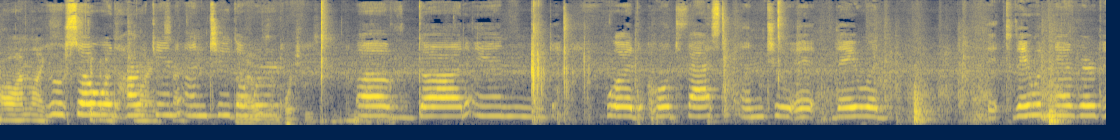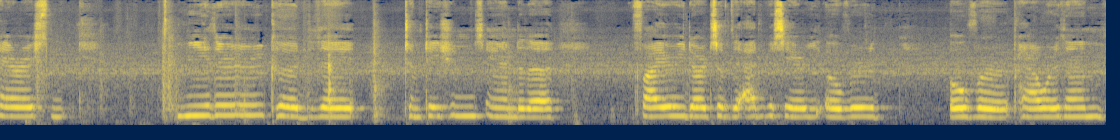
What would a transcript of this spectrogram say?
Oh, I'm like. Whoso would hearken unto the And I was in word of God and would hold fast unto it, they would it they would never perish. Neither could the temptations and the fiery darts of the adversary over overpower them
